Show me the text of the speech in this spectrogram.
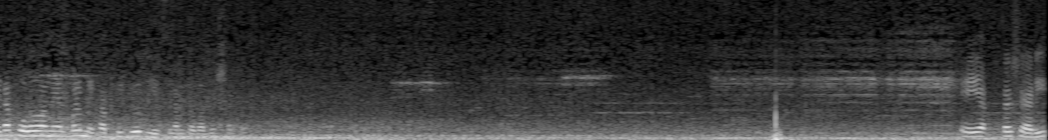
এটা পরেও আমি একবার মেকআপ ভিডিও দিয়েছিলাম তোমাদের সাথে। এই একটা শাড়ি,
